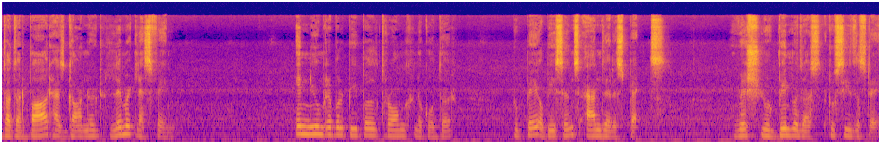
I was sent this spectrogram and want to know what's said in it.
The Darbar has garnered limitless fame. Innumerable people throng Nakodar to pay obeisance and their respects. Wish you'd been with us to see this day.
